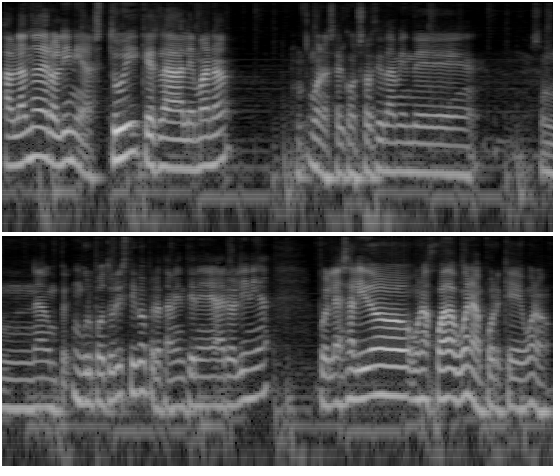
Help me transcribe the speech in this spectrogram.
Hablando de aerolíneas, TUI, que es la alemana, bueno, es el consorcio también de. Es un grupo turístico, pero también tiene aerolínea. Pues le ha salido una jugada buena, porque, bueno,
